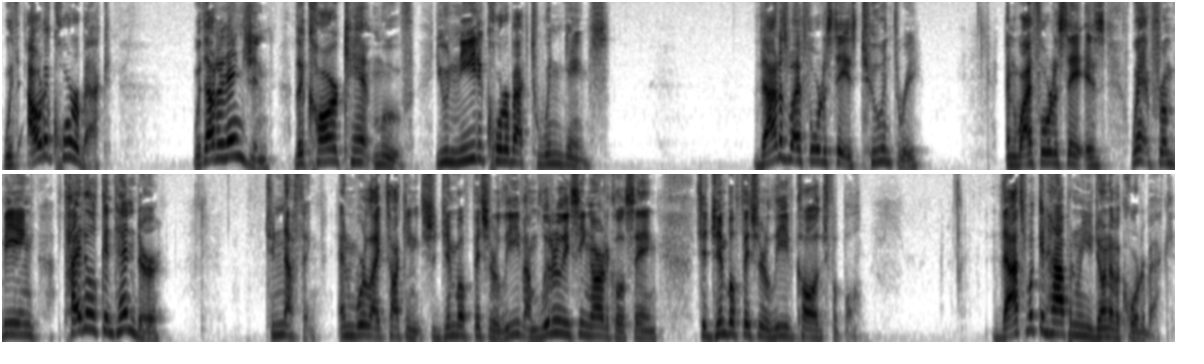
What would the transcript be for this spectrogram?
Without a quarterback, without an engine, the car can't move. You need a quarterback to win games. That is why Florida State is two and three, and why Florida State is went from being title contender to nothing. And we're like talking, should Jimbo Fisher leave? I'm literally seeing articles saying, should Jimbo Fisher leave college football? That's what can happen when you don't have a quarterback.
